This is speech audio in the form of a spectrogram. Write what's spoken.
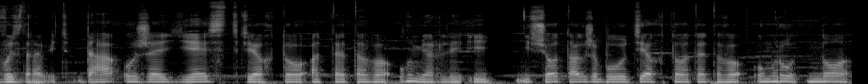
выздороветь. Да, уже есть те, кто от этого умерли и еще также будут тех, кто от этого умрут. Но,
